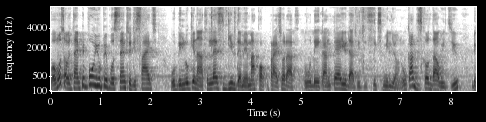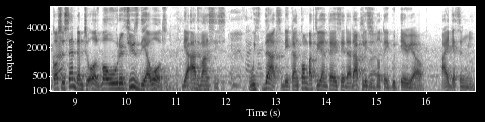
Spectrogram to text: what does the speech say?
Well most of the time people you people send to the site will be looking at let's give them a markup price so that they can tell you that it is six million. We can't discuss that with you because you send them to us but we refuse their what their advances. With that they can come back to you and tell you say that that place is not a good area are you getting me?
